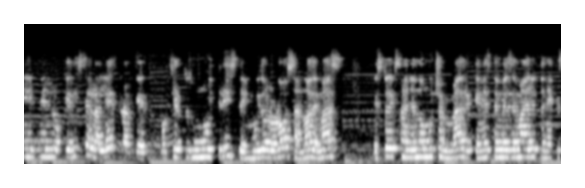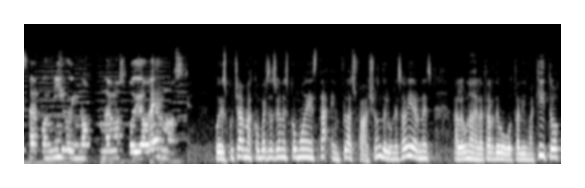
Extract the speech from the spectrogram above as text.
en, en, lo que dice la letra, que por cierto es muy triste y muy dolorosa, ¿no? Además, estoy extrañando mucho a mi madre, que en este mes de mayo tenía que estar conmigo y no, no hemos podido vernos. Puede escuchar más conversaciones como esta en Flash Fashion de lunes a viernes a la 1 de la tarde Bogotá, Lima, Quito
